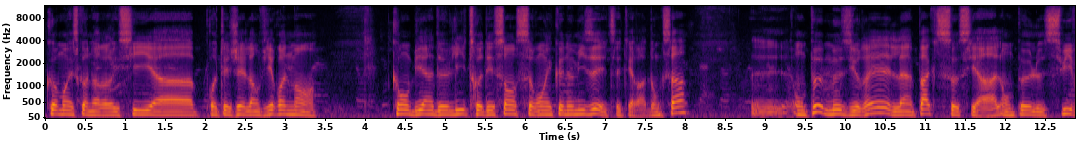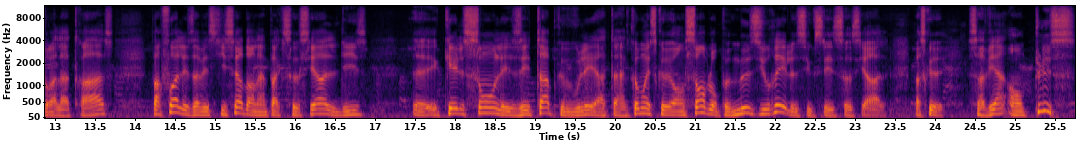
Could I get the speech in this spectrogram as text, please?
Comment est-ce qu'on a réussi à protéger l'environnement? Combien de litres d'essence seront économisés, etc. Donc ça, euh, on peut mesurer l'impact social, on peut le suivre à la trace. Parfois, les investisseurs dans l'impact social disent euh, quelles sont les étapes que vous voulez atteindre? Comment est-ce qu'ensemble on peut mesurer le succès social? Parce que ça vient en plus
